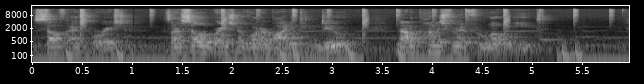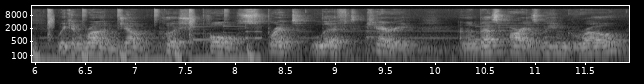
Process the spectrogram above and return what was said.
self-exploration. It's our celebration of what our body can do, not a punishment for what we eat. We can run, jump, push, pull, sprint, lift, carry, and the best part is we can grow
